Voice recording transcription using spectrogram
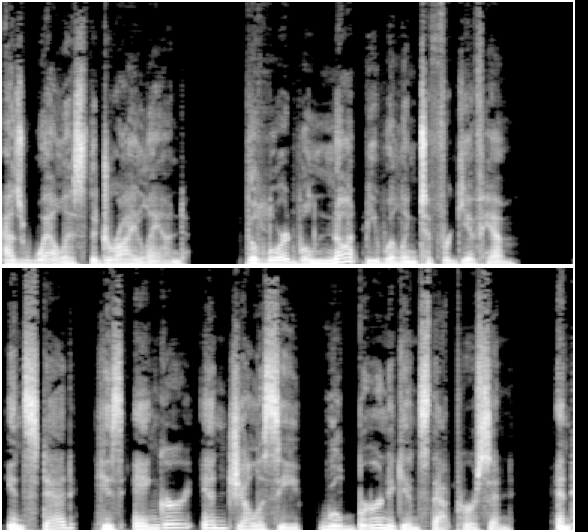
as well as the dry land. The Lord will not be willing to forgive him. Instead, his anger and jealousy will burn against that person, and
